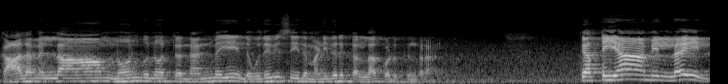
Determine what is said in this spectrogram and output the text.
காலமெல்லாம் நோன்பு நோற்ற நன்மையை இந்த உதவி செய்த மனிதருக்கு அல்லாஹ் கொடுக்கின்றான். கைல்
